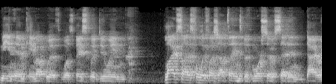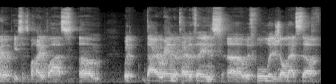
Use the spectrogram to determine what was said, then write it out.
me and him came up with was basically doing life size, fully fleshed out things, but more so set in diorama pieces behind glass um, with diorama type of things, uh, with foliage, all that stuff.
